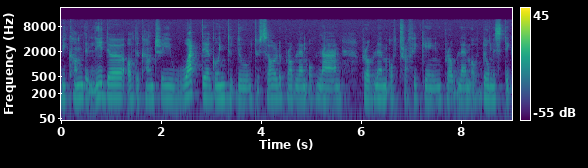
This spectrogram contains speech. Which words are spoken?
become the leader of the country, what they're going to do to solve the problem of land, problem of trafficking, problem of domestic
